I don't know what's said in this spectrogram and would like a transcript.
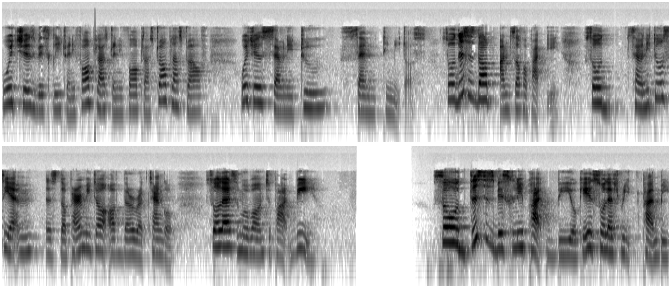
which is basically 24 plus 24 plus 12 plus 12, which is 72 centimeters. So this is the answer for part A. So 72 cm is the perimeter of the rectangle. So let's move on to part B. So this is basically part B, okay? So let's read part B.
